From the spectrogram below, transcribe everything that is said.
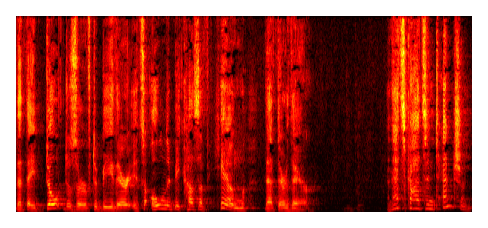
that they don't deserve to be there. It's only because of Him that they're there. And that's God's intention.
